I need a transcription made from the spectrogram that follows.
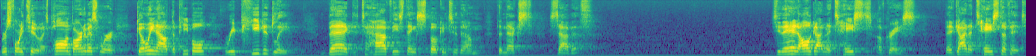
Verse 42 As Paul and Barnabas were going out, the people repeatedly begged to have these things spoken to them the next Sabbath. See, they had all gotten a taste of grace. They'd gotten a taste of it.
